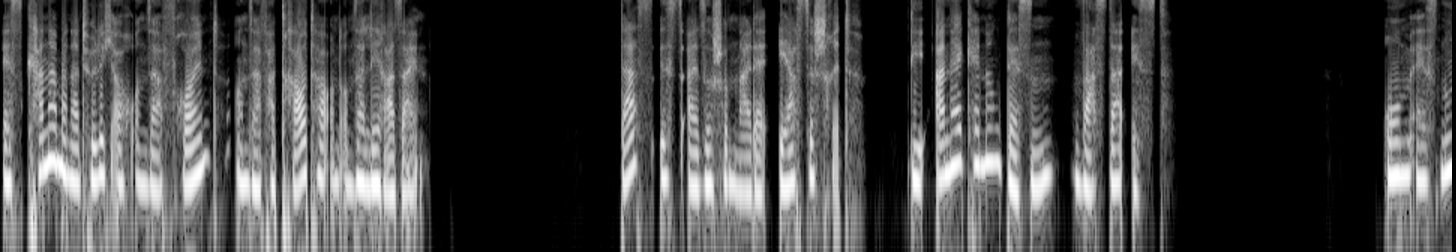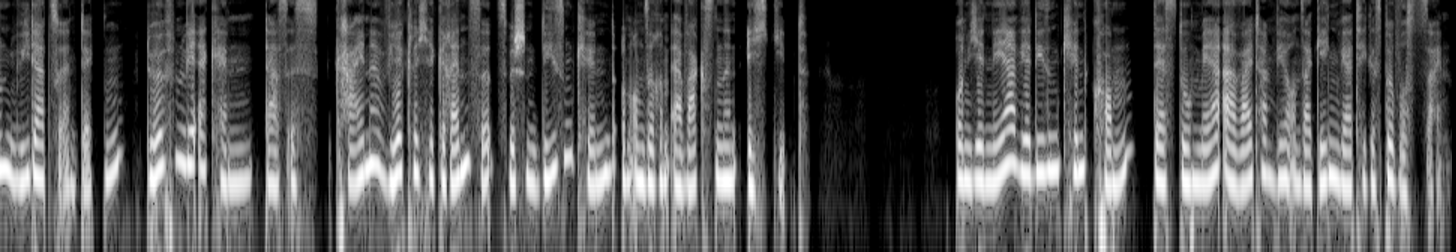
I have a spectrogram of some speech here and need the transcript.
Es kann aber natürlich auch unser Freund, unser Vertrauter und unser Lehrer sein. Das ist also schon mal der erste Schritt. Die Anerkennung dessen, was da ist. Um es nun wieder zu entdecken, dürfen wir erkennen, dass es keine wirkliche Grenze zwischen diesem Kind und unserem erwachsenen Ich gibt. Und je näher wir diesem Kind kommen, desto mehr erweitern wir unser gegenwärtiges Bewusstsein.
